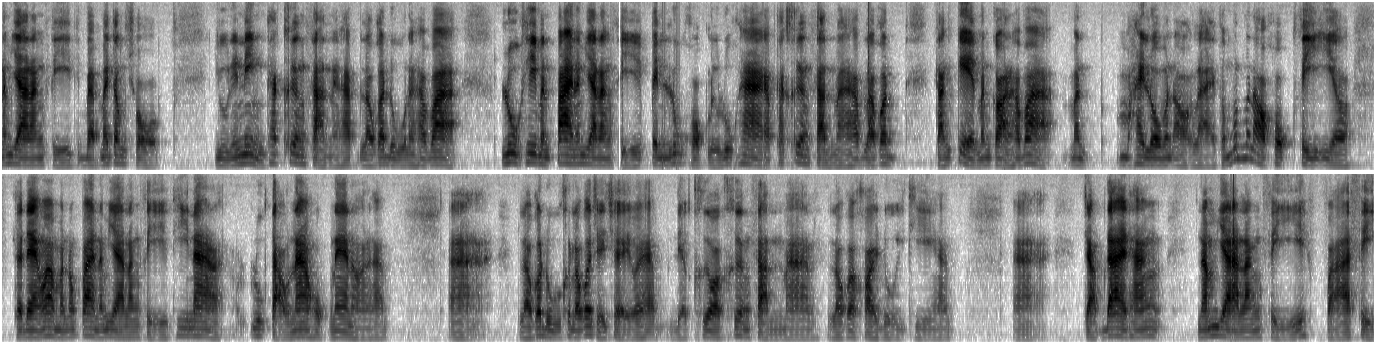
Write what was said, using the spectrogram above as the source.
น้ำยารังสีแบบไม่ต้องโฉบ อยู่นิ่งๆถ้าเครื่องสั่นนะครับ เราก็ดูนะครับว่าลูกที่มันป้ายน้ำยารังสีเป็นลูกหกหรือลูกห้าครับ ถ้าเครื่องสั่นมาครับ เราก็สังเกตมันก่อนครับว่ามันไฮโลมันออกลาย สมมุติมันออกหกสี่เอียว แสดงว่ามันต้องป้ายน้ำยารังสีที่หน้าลูกเต๋าหน้าหกแน่นอนครับ อ่า เราก็ดูเราก็เฉยๆไว้ครับ เดี๋ยวเครื่องเครื่องสั่นมา เราก็คอยดูอีกทีครับ อ่า จับได้ทั้งน้ำยารังสี ฝาสี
